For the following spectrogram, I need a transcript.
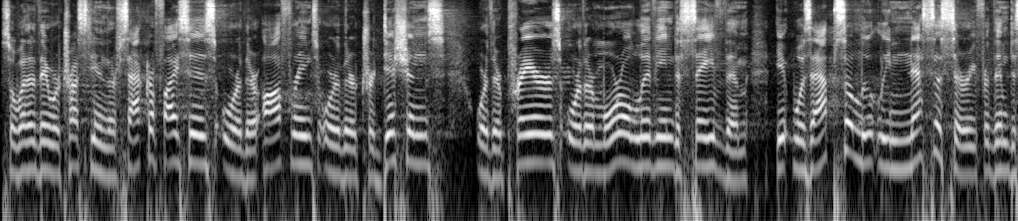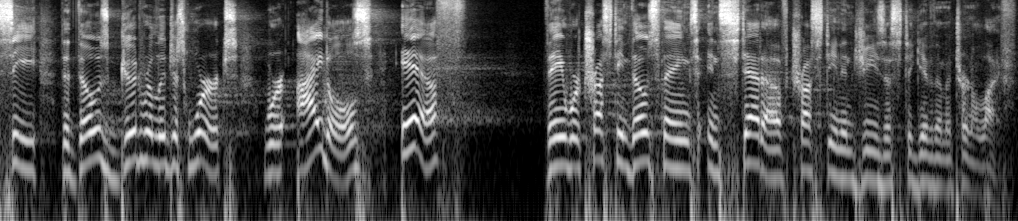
So, whether they were trusting in their sacrifices or their offerings or their traditions or their prayers or their moral living to save them, it was absolutely necessary for them to see that those good religious works were idols if they were trusting those things instead of trusting in Jesus to give them eternal life.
